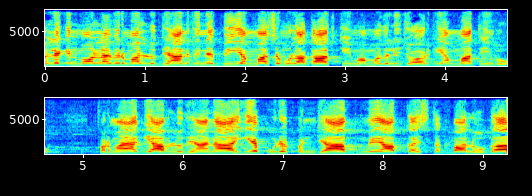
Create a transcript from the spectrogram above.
लेकिन मौलाना विरमान लुधियानवी ने बी अम्मा से मुलाकात की, मोहम्मद अली जौहर की अम्मा थी वो। फरमाया कि आप लुधियाना आइए, पूरे पंजाब में आपका इस्तकबाल होगा।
